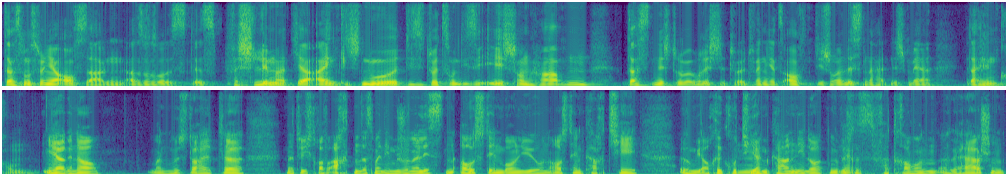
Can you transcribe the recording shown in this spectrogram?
Das muss man ja auch sagen. Also so ist, es verschlimmert ja eigentlich nur die Situation, die sie eh schon haben, dass nicht darüber berichtet wird, wenn jetzt auch die Journalisten halt nicht mehr dahin kommen. Ja, genau man müsste halt äh, natürlich darauf achten, dass man eben Journalisten aus den Banlieues und aus den Quartiers irgendwie auch rekrutieren ja. kann, die dort ein gewisses ja. Vertrauen äh, beherrschen.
